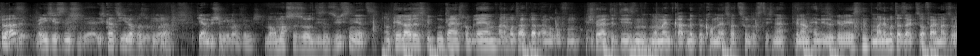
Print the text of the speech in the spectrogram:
Was? Wenn ich jetzt nicht... Ich kann es hier doch versuchen, oder? Die haben bestimmt jemanden für mich. Warum machst du so diesen Süßen jetzt? Okay, Leute, es gibt ein kleines Problem. Meine Mutter hat gerade angerufen. Ich hätte diesen Moment gerade mitbekommen. Es war zu lustig, ne? Ich bin am Handy so gewesen. Und meine Mutter sagt so auf einmal so:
